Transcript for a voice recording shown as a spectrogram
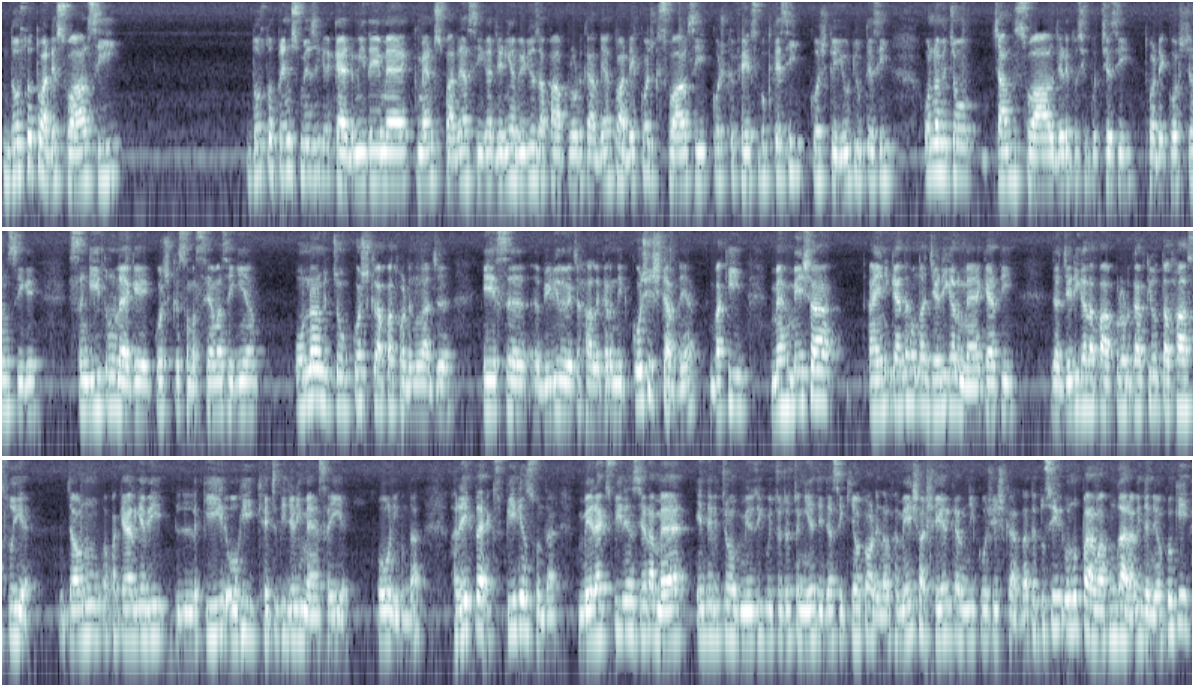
ਦੋਸਤੋ, ਤੁਹਾਡੇ ਸਵਾਲ ਸੀ। ਦੋਸਤੋ ਪ੍ਰਿੰਸ 뮤직 ਅਕੈਡਮੀ ਦੇ ਮੈਂ ਕਮੈਂਟਸ ਪੜ੍ਹ ਰਿਹਾ ਸੀਗਾ, ਜਿਹੜੀਆਂ ਵੀਡੀਓਜ਼ ਆਪਾਂ ਅਪਲੋਡ ਕਰਦੇ ਆ ਤੁਹਾਡੇ ਕੁਝ ਕੁ ਸਵਾਲ ਸੀ, ਕੁਝ ਕੁ ਫੇਸਬੁੱਕ ਤੇ ਸੀ, ਕੁਝ ਕੁ YouTube ਤੇ ਸੀ। ਉਹਨਾਂ ਵਿੱਚੋਂ ਚੰਦ ਸਵਾਲ ਜਿਹੜੇ ਤੁਸੀਂ ਪੁੱਛੇ ਸੀ, ਤੁਹਾਡੇ ਕੁਐਸਚਨ ਸੀਗੇ। ਸੰਗੀਤ ਨੂੰ ਲੈ ਕੇ ਕੁਝ ਕੁ ਸਮੱਸਿਆਵਾਂ ਸੀਗੀਆਂ। ਉਹਨਾਂ ਵਿੱਚੋਂ ਕੁਝ ਕੁ ਆਪਾਂ ਤੁਹਾਡੇ ਨਾਲ ਅੱਜ ਇਸ ਵੀਡੀਓ ਦੇ ਵਿੱਚ ਹੱਲ ਕਰਨ ਦੀ ਕੋਸ਼ਿਸ਼ ਕਰਦੇ ਆ ਬਾਕੀ ਮੈਂ ਹਮੇਸ਼ਾ ਐ ਨਹੀਂ ਕਹਿੰਦਾ ਹੁੰਦਾ, ਜਿਹੜੀ ਗੱਲ ਮੈਂ ਕਹਿਤੀ ਜਾਂ ਜਿਹੜੀ ਗੱਲ ਆਪਾਂ ਅਪਲੋਡ ਕਰਤੀ ਉਹ ਤਥਾਸਤੂ ਹੀ ਹੈ। ਜਾਂ ਉਹਨੂੰ ਆਪਾਂ ਕਹਿ ਲਈਏ ਵੀ ਲਕੀਰ ਉਹੀ ਖਿੱਚਦੀ ਜਿਹੜੀ ਮੈਂ ਸਹੀ ਹੈ। ਉਹ ਨਹੀਂ ਹੁੰਦਾ। ਹਰੇਕ ਦਾ ਐਕਸਪੀਰੀਅੰਸ ਹੁੰਦਾ ਮੇਰਾ ਐਕਸਪੀਰੀਅੰਸ ਜਿਹੜਾ ਮੈਂ ਇਹਦੇ ਵਿੱਚੋਂ 뮤직 ਵਿੱਚੋਂ ਜੋ ਚੰਗੀਆਂ ਚੀਜ਼ਾਂ ਸਿੱਖੀਆਂ, ਉਹ ਤੁਹਾਡੇ ਨਾਲ ਹਮੇਸ਼ਾ ਸ਼ੇਅਰ ਕਰਨ ਦੀ ਕੋਸ਼ਿਸ਼ ਕਰਦਾ। ਤੇ ਤੁਸੀਂ ਉਹਨੂੰ ਭਰਵਾਂ ਹੁੰਗਾਰਾ ਵੀ ਦਿੰਦੇ ਹੋ। ਕਿਉਂਕਿ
